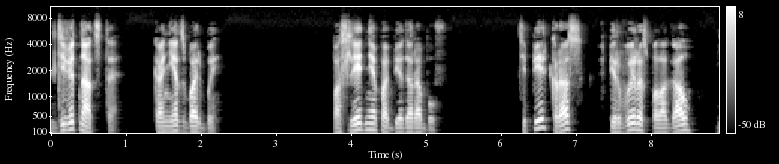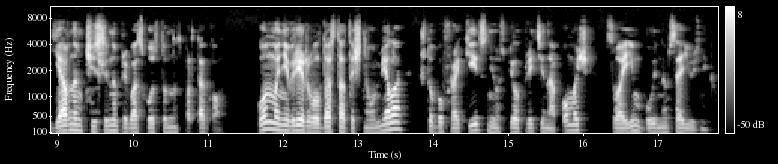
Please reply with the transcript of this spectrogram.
19. Конец борьбы. Последняя победа рабов. Теперь Крас впервые располагал явным численным превосходством над Спартаком. Он маневрировал достаточно умело, чтобы фракиец не успел прийти на помощь своим буйным союзникам.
